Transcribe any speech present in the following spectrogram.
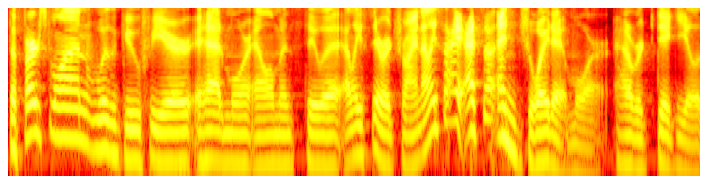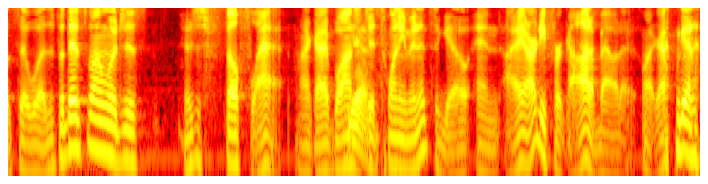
The first one was goofier. It had more elements to it. At least they were trying. At least I, I saw, enjoyed it more. How ridiculous it was. But this one was just. It just fell flat. Like I watched Yes. it 20 minutes ago, and I already forgot about it. Like I'm gonna.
